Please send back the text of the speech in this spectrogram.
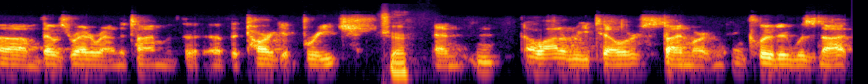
Um, that was right around the time of the, of the Target breach. Sure. And a lot of retailers, Stein Mart included, was not,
